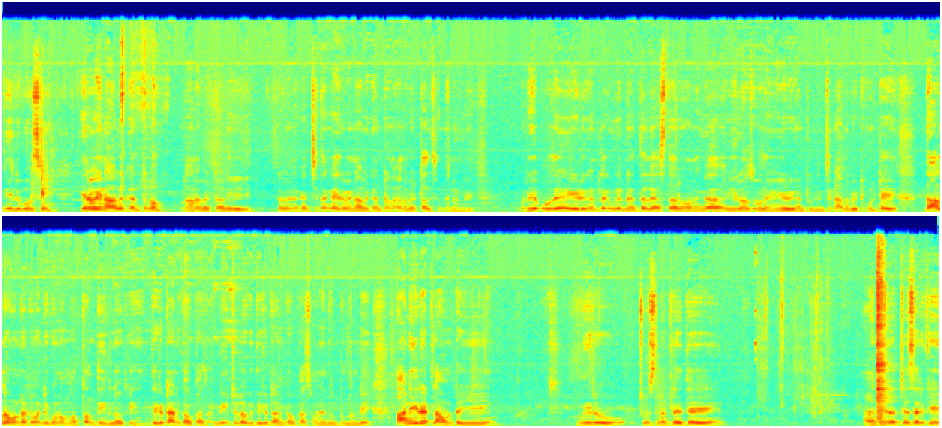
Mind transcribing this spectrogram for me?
నీళ్ళు పోసి ఇరవై నాలుగు గంటలు నానబెట్టాలి. ఇరవై ఖచ్చితంగా ఇరవై నాలుగు గంటలు నానబెట్టాల్సిందేనండి. రేపు ఉదయం ఏడు గంటలకు మీరు నిద్ర లేస్తారు అనగా ఈరోజు ఉదయం ఏడు గంటల నుంచి నానబెట్టుకుంటే దానిలో ఉన్నటువంటి గుణం మొత్తం దీనిలోకి దిగటానికి అవకాశం నీటిలోకి దిగటానికి అవకాశం అనేది ఉంటుందండి. ఆ నీరు ఎట్లా ఉంటాయి? మీరు చూసినట్లయితే ఆ నీరు వచ్చేసరికి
